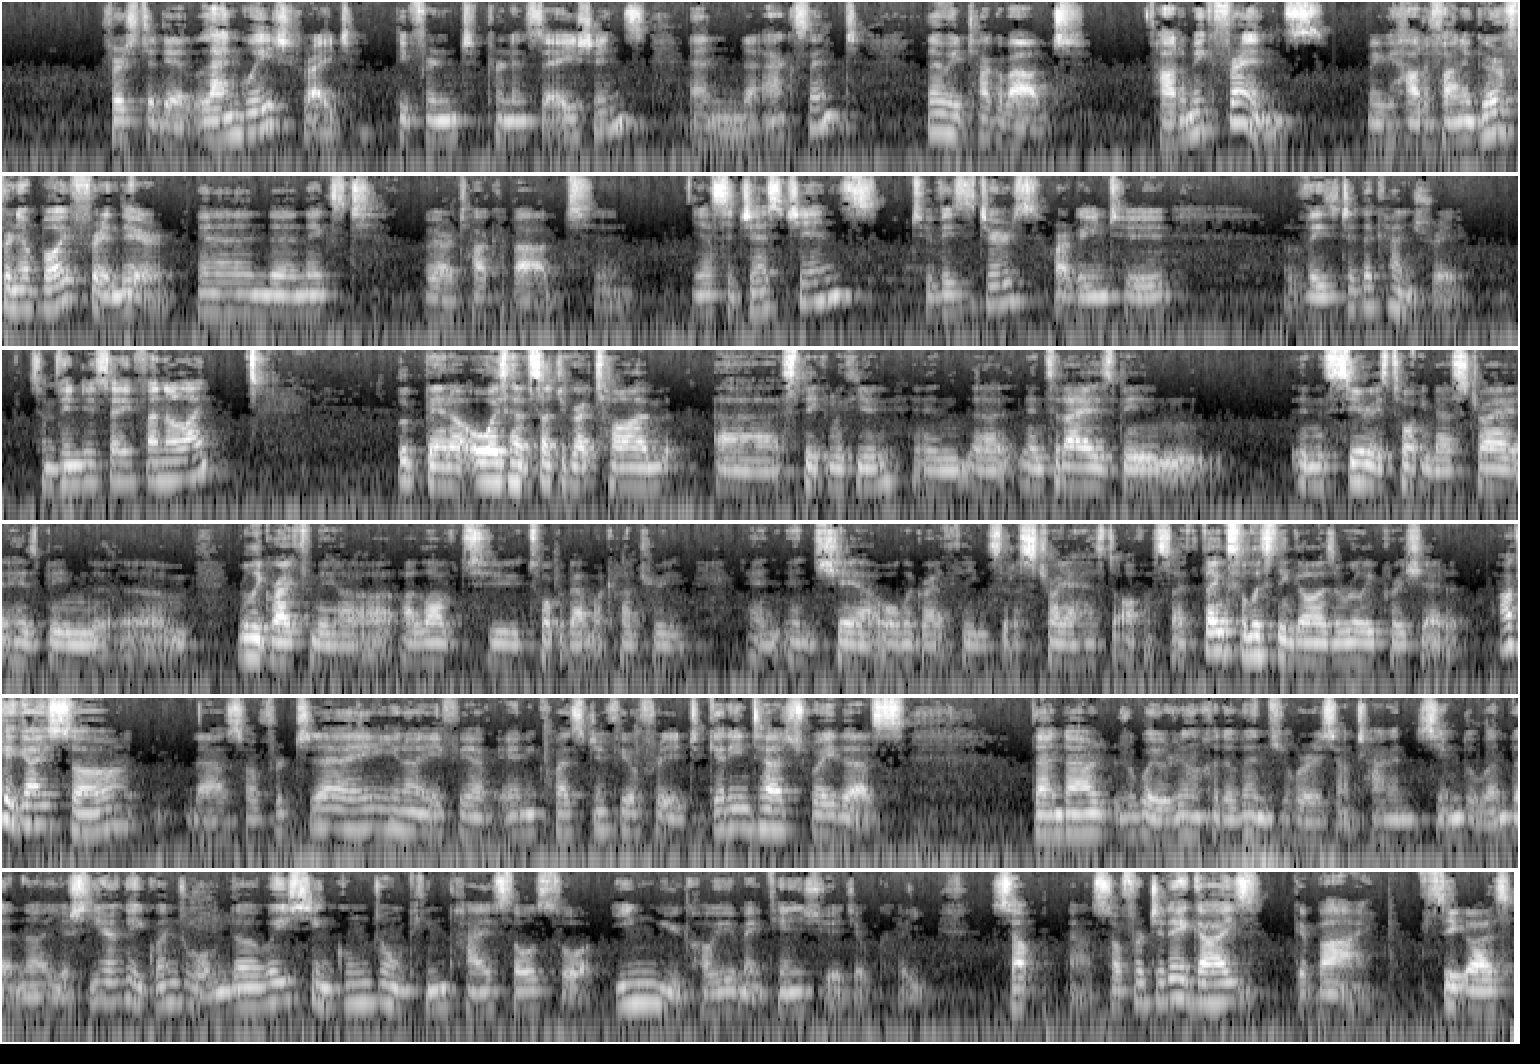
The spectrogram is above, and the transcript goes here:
First, the language, right? Different pronunciations and accent. Then we talk about how to make friends, maybe how to find a girlfriend or boyfriend there. And uh, next, we will talk about uh, yeah suggestions to visitors who are going to visit the country. Something to say finally? Look, Ben, I always have such a great time uh, speaking with you, and uh, and today has been in the series talking about Australia has been um, really great for me. I, I love to talk about my country and, and share all the great things that Australia has to offer. So thanks for listening, guys. I really appreciate it. Okay, guys, so that's all for today. You know, if you have any question, feel free to get in touch with us. 当然，大家如果有任何的问题或者想查看节目的文本呢，也是依然可以关注我们的微信公众平台，搜索“英语口语每天学”就可以。So that's all for today, guys. Goodbye. See you guys.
